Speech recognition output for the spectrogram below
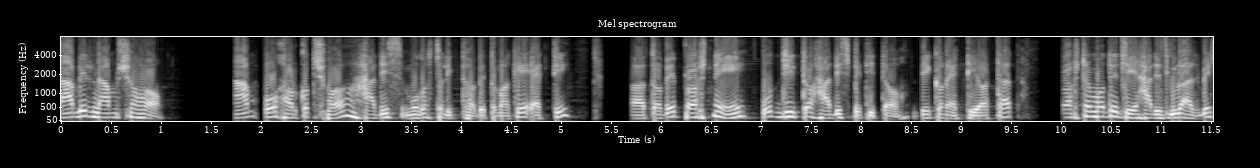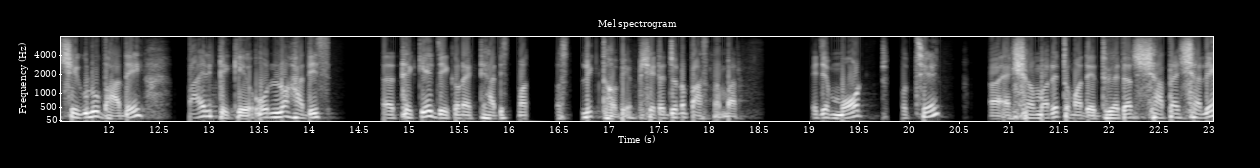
রাবির নাম সহ, নাম ও হরকত সহ হাদিস মুখস্থ লিখতে হবে তোমাকে একটি। তবে প্রশ্নে উদ্ধৃত হাদিস ব্যতীত যে কোনো একটি, অর্থাৎ প্রশ্নের মধ্যে যে হাদিসগুলো আসবে সেগুলো বাদে বাইরে থেকে অন্য হাদিস থেকে যে কোনো একটি হাদিস তোমাকে লিখতে হবে, সেটার জন্য পাঁচ নাম্বার। এই যে মোট হচ্ছে একশো নম্বরে তোমাদের দু হাজার সাতাশ সালে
